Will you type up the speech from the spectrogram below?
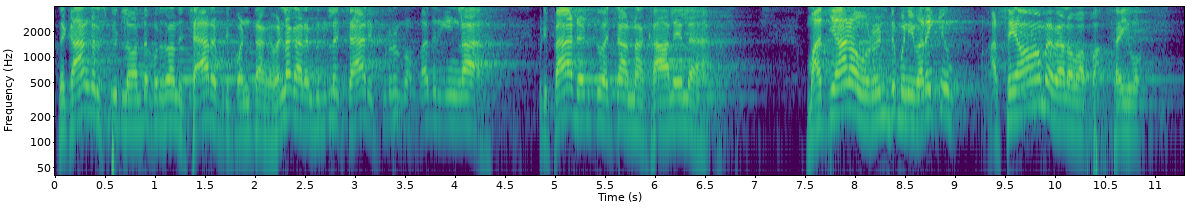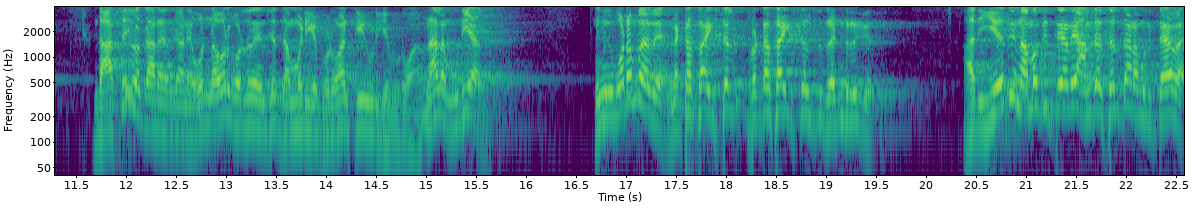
இந்த காங்கிரஸ் பீரியடில் வந்த பிறகு தான் அந்த சேர் இப்படி பண்ணிட்டாங்க. வெள்ளைக்காரன் பீரியடில் சேர் இப்படி இருக்கும். பார்த்துருக்கீங்களா? இப்படி பேட் எடுத்து வச்சான்னா காலையில் மத்தியானம் ஒரு ரெண்டு மணி வரைக்கும் அசையாமல் வேலை பார்ப்பான் சைவம். இந்த அசைவக்காரன் இருக்கானே ஒன் ஹவருக்கு ஒரு தடவை தம் அடிக்க போடுவான் டீ குடிக்க போடுவான். அதனால் முடியாது. இன்னைக்கு உடம்பு அது. மெட்டசாய் செல் புரோட்டசாயிக் செல்ஸ் ரெண்டு இருக்குது அது எது நமக்கு தேவையோ அந்த செல் தான் நமக்கு தேவை.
